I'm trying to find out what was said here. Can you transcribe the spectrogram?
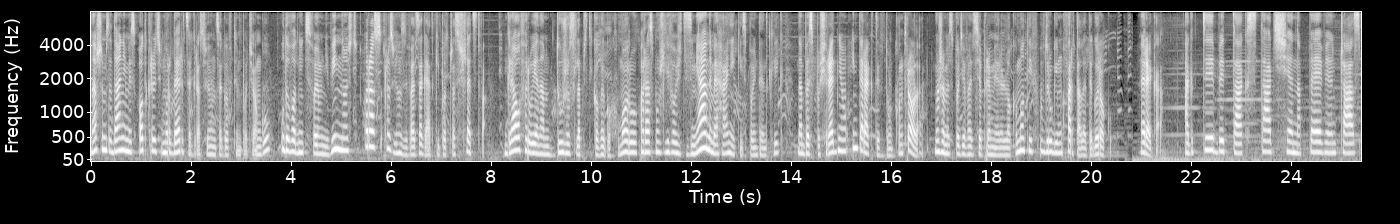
Naszym zadaniem jest odkryć mordercę grasującego w tym pociągu, udowodnić swoją niewinność oraz rozwiązywać zagadki podczas śledztwa. Gra oferuje nam dużo slapstickowego humoru oraz możliwość zmiany mechaniki z point and click na bezpośrednią, interaktywną kontrolę. Możemy spodziewać się premiery Locomotive w drugim kwartale tego roku. Reka. A gdyby tak stać się na pewien czas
